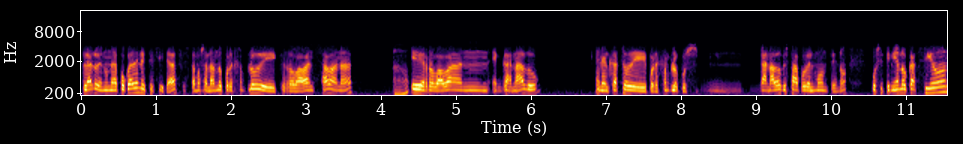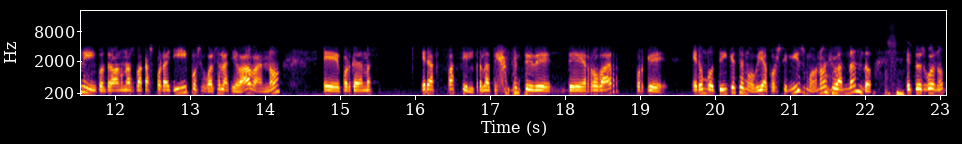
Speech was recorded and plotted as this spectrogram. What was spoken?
claro, en una época de necesidad. Estamos hablando, por ejemplo, de que robaban sábanas, ah. eh, robaban ganado. En el caso de, por ejemplo, pues mm, ganado que estaba por el monte, ¿no? Pues si tenían ocasión y encontraban unas vacas por allí, pues igual se las llevaban, ¿no? Eh, porque además era fácil relativamente de, de robar, porque era un botín que se movía por sí mismo, ¿no? Iba andando. Entonces, bueno,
